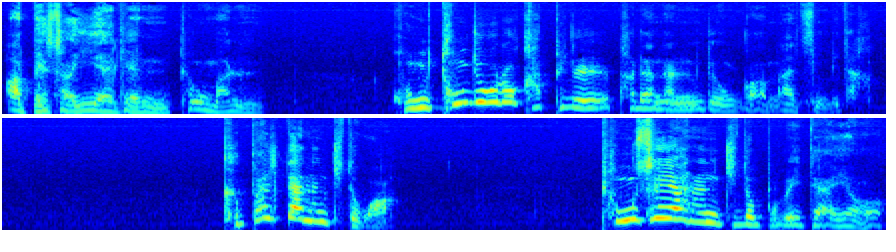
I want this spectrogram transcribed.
앞에서 이야기한 평만은 공통적으로 가피를 발현하는 경우가 많습니다. 급할 때 하는 기도와 평소에 하는 기도법에 대하여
